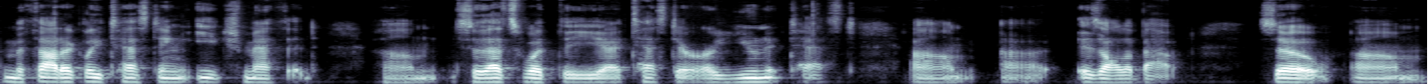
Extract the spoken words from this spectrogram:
methodically testing each method. Um, so that's what the uh, tester or unit test um, uh, is all about. So um,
